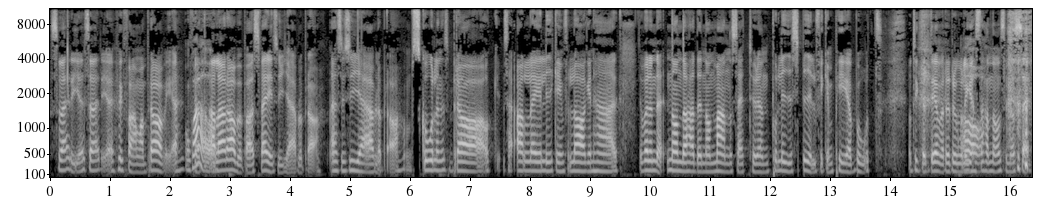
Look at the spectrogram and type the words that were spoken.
Sverige, Sverige. Hur fan vad bra vi är. Wow. alla araber bara, Sverige är så jävla bra. Alltså så jävla bra. Skolan är så bra och så här, alla är lika inför lagen här. Det var den, någon dag hade någon man sett hur en polisbil fick en p-bot och tyckte att det var det roligaste Ja. han någonsin har sett.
